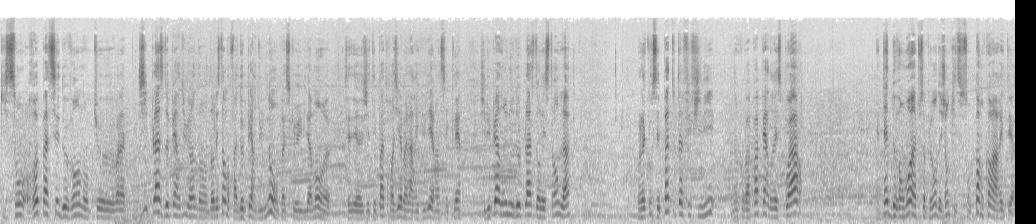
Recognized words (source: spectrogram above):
Qui sont repassés devant, donc euh, voilà, 10 places de perdu hein, dans, les stands. Enfin, de perdu, non, parce que évidemment, euh, euh, j'étais pas troisième à la régulière, hein, c'est clair. J'ai dû perdre une ou deux places dans les stands là. Bon, la course n'est pas tout à fait finie, donc on va pas perdre espoir. Il y a peut-être devant moi hein, tout simplement des gens qui ne se sont pas encore arrêtés. Hein.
